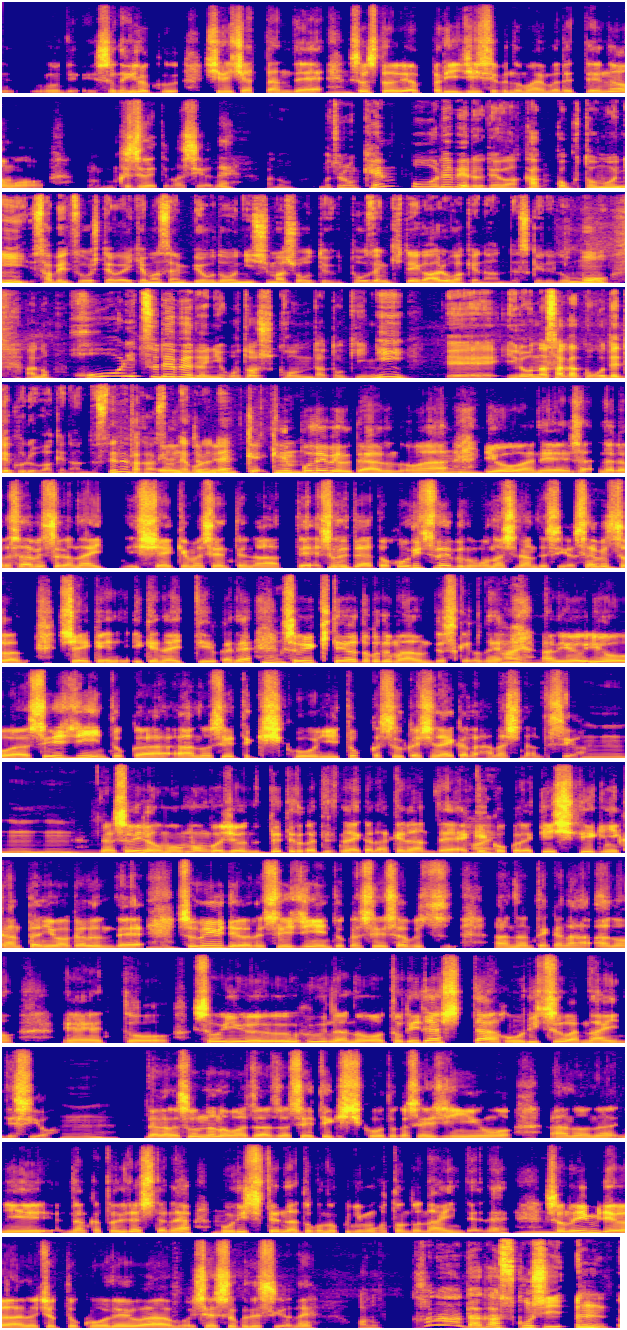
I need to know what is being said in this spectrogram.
その広く知れちゃったんで、うん、そうするとやっぱり G7 の前までっていうのはもう崩れてますよね。あのもちろん憲法レベルでは各国ともに差別をしてはいけません。平等にしましょうという当然規定があるわけなんですけれどもあの法律レベルに落とし込んだ時にえー、いろんな差がこう出てくるわけなんですね高橋さんね、これね。憲法レベルであるのは、うん、要はねだから差別がないしちゃいけませんっていうのがあってそれであと法律レベルも同じなんですよ。差別はしちゃいけいけないっていうかね、うん、そういう規定はどこでもあるんですけどね、はい、あの要は政治員とかあの性的指向に特化するかしないかの話なんですよ。うんうんうん、そういうのが文言上出てるか出てないかだけなんで、はい、結構これ形式的に簡単にわかるんで、うん、そういう意味ではね政治員とか性差別あなんていうかなあのえー、っとそういうふうなのを取り出した法律はないんですよ。うんだからそんなのわざわざ性的指向とか性自認をあのなになんか取り出してね法律っていうのはどこの国もほとんどないんでね、うん、その意味ではあのちょっとこれは拙速ですよね。あのカナダが少し、うん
